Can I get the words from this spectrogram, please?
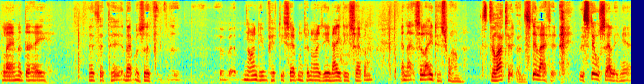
plan a day. That was a, 1957 to 1987, and that's the latest one. Still at it then? Still at it. They're still selling, yeah.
